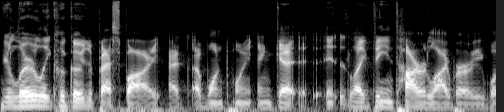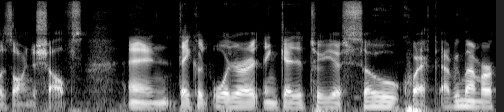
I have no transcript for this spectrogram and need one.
You literally could go to Best Buy at, at one point and get it, it, like the entire library was on the shelves, and they could order it and get it to you so quick. I remember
